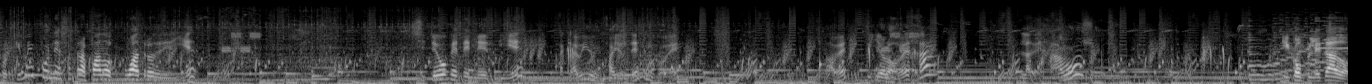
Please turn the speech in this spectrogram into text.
¿Por qué me pones atrapado 4 de 10? Tengo que tener 10 Acá ha habido un fallo técnico, ¿eh? A ver, pillo la oveja. La dejamos. Y completado.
